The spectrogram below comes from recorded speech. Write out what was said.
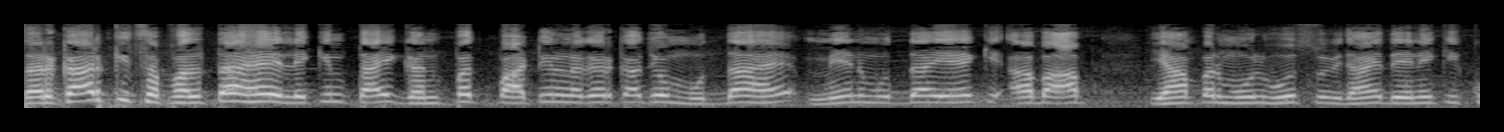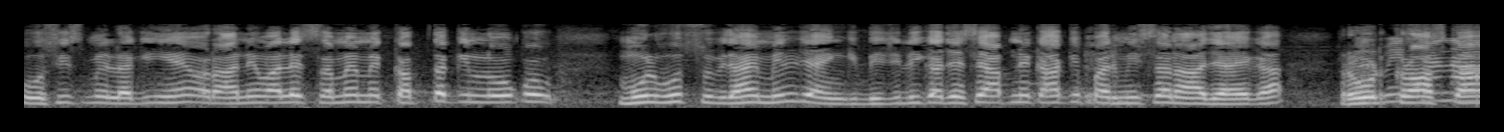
सरकार की सफलता है लेकिन ताई गणपत पाटिल नगर का जो मुद्दा है मेन मुद्दा यह है कि अब आप यहाँ पर मूलभूत सुविधाएँ देने की कोशिश में लगी हैं और आने वाले समय में कब तक इन लोगों को मूलभूत सुविधाएँ मिल जाएँगी? बिजली का जैसे आपने कहा कि परमिशन आ जाएगा रोड क्रॉस का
